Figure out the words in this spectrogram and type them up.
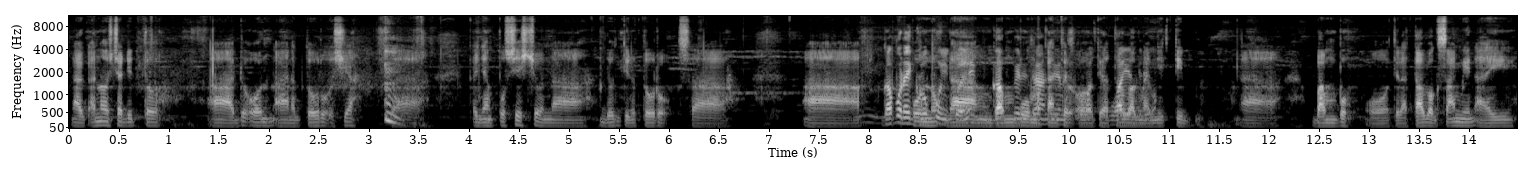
nag-ano siya dito, ah, doon, ah, nagturo siya sa kanyang posisyon na doon tinuturo sa ah, na puno eh. ng makanter sa- o tinatawag na native ah, bambo o tinatawag sa amin ay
